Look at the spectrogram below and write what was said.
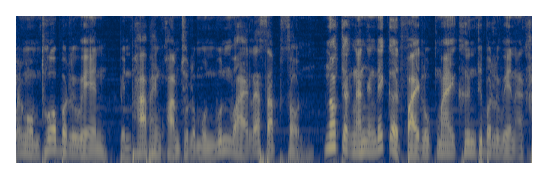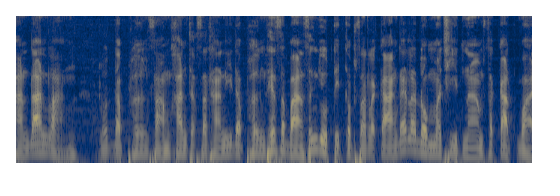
ระงมทั่วบริเวณ เป็นภาพแห่งความชุลมุนวุ่นวายและสับสน นอกจากนั้นยังได้เกิดไฟลุกไหม้ขึ้นที่บริเวณอาคารด้านหลัง รถดับเพลิง 3 คันจากสถานีดับเพลิงเทศบาล ซึ่งอยู่ติดกับสารกลางได้ระดมมาฉีดน้ำสกัดไว้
